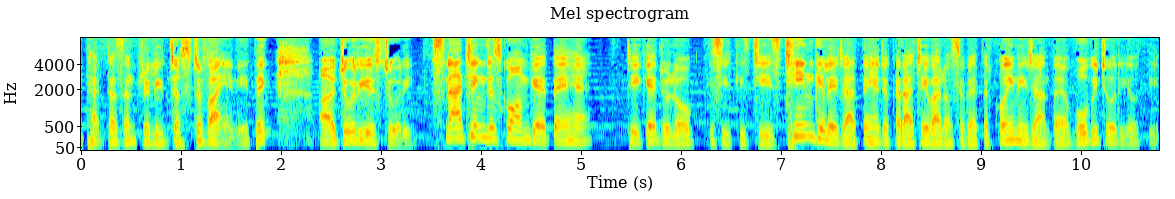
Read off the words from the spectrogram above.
डजेंट रियली जस्टिफाई एनीथिंग चोरी इज़ चोरी. स्नैचिंग जिसको हम कहते हैं, ठीक है, जो लोग किसी की चीज़ छीन के ले जाते हैं, जो कराची वालों से बेहतर कोई नहीं जानता है, वो भी चोरी होती है.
